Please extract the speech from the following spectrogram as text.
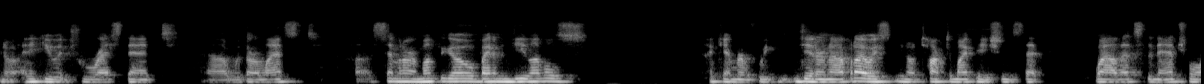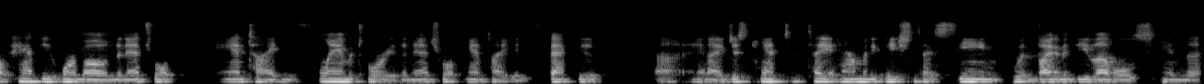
you know, I think you addressed that uh, with our last uh, seminar a month ago, vitamin D levels. I can't remember if we did or not, but I always, you know, talk to my patients that wow, that's the natural happy hormone, the natural anti-inflammatory, the natural anti-infective. Uh, and I just can't tell you how many patients I've seen with vitamin D levels in the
